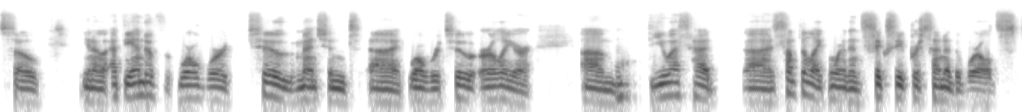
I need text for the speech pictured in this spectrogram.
So, you know, at the end of World War II, mentioned uh, World War II earlier. Um, the U.S. had uh, something like more than 60% of the world's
